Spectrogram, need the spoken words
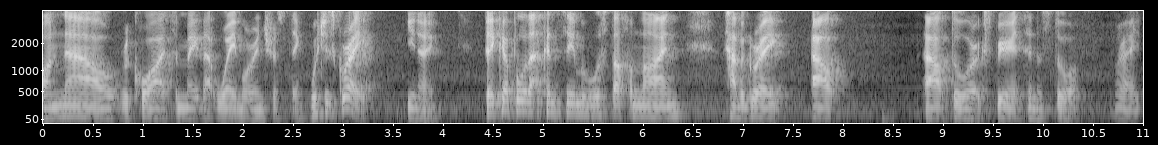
are now required to make that way more interesting, which is great. You know, pick up all that consumable stuff online, have a great out outdoor experience in the store. Right.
